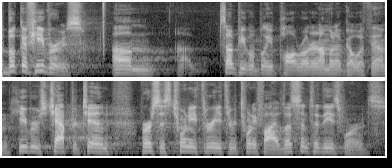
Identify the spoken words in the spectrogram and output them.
The book of Hebrews. Um, uh, some people believe Paul wrote it. I'm going to go with them. Hebrews chapter 10, verses 23 through 25. Listen to these words.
